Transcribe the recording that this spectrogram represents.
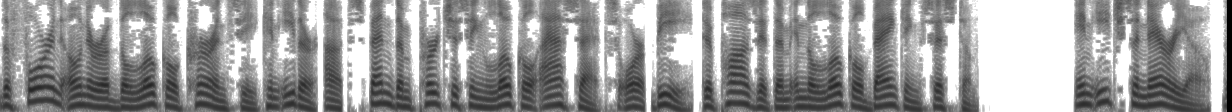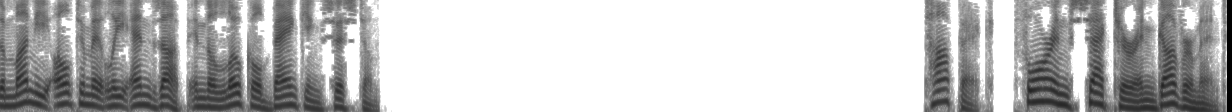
The foreign owner of the local currency can either a spend them purchasing local assets or b deposit them in the local banking system. In each scenario, the money ultimately ends up in the local banking system. Topic: Foreign sector and government.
